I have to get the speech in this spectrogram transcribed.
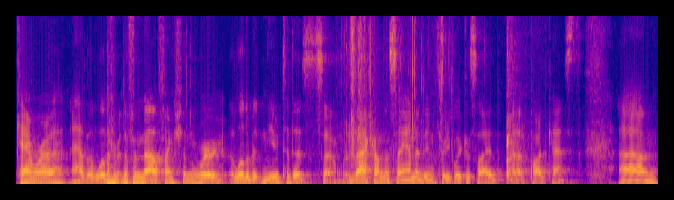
camera had a little bit of a malfunction. We're a little bit new to this. So, we're back on the cyanidin 3 glucoside uh, podcast, um,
